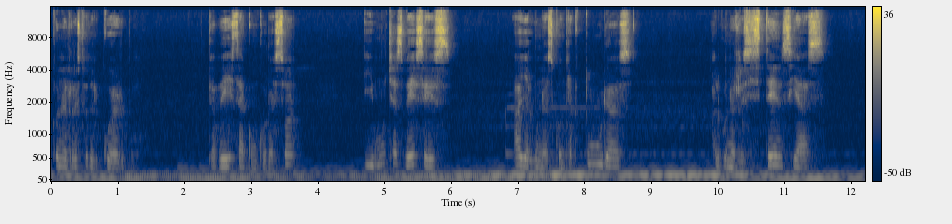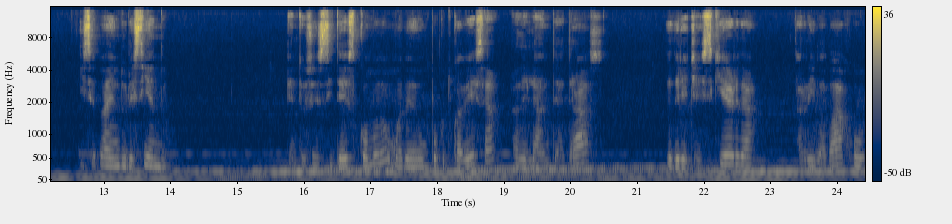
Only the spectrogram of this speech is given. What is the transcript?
con el resto del cuerpo, cabeza con corazón. Y muchas veces hay algunas contracturas, algunas resistencias y se va endureciendo. Entonces si te es cómodo, mueve un poco tu cabeza adelante, atrás, de derecha a izquierda, arriba, abajo.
